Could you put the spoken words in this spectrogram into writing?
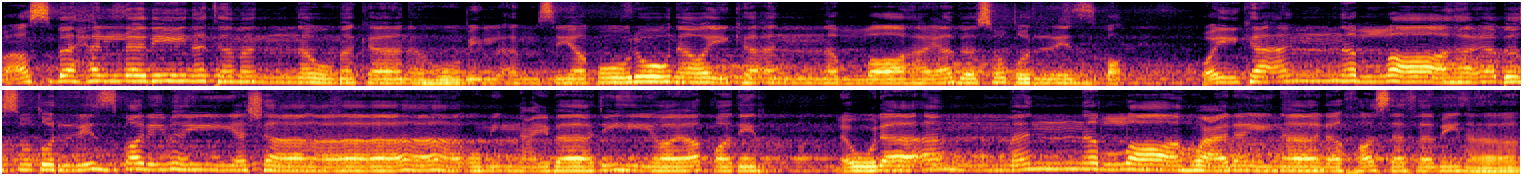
وأصبح الذين تمنوا مكانه بالأمس يقولون ويكأن الله يبسط الرزق ويكأن الله يبسط الرزق لمن يشاء من عباده ويقدر لولا أن من الله علينا لخسف بنا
